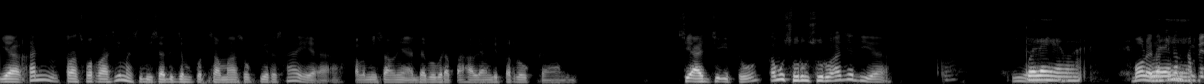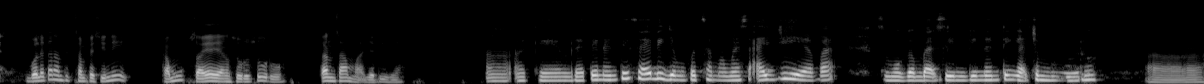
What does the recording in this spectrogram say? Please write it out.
Ya kan transportasi masih bisa dijemput sama supir saya. Kalau misalnya ada beberapa hal yang diperlukan. Si Aji itu, kamu suruh-suruh aja dia. Oh, Iya. Boleh ya Pak? Boleh nanti Boleh kan ya? sampai boleh kan nanti sampai sini kamu saya yang suruh-suruh. Kan sama jadinya. Oh, Oke, berarti nanti saya dijemput sama Mas Aji ya Pak. Semoga Mbak Cindy nanti nggak cemburu. Ah,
